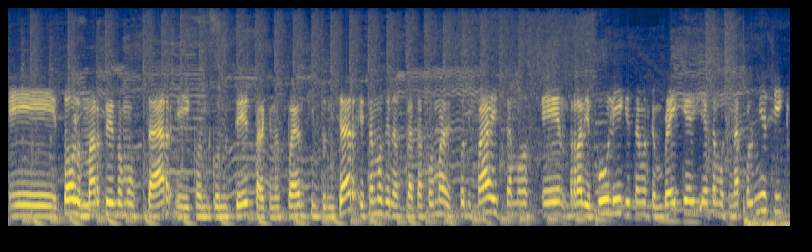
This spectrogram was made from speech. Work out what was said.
eh, todos los martes vamos a estar eh, con, con ustedes para que nos puedan sintonizar. Estamos en las plataformas de Spotify, estamos en Radio Public, estamos en Breaker, ya estamos en Apple Music.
